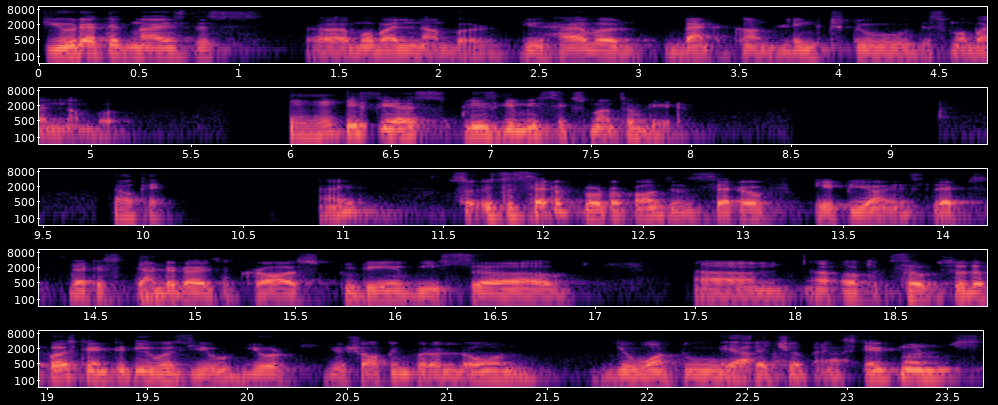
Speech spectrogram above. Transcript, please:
you recognize this uh, mobile number? Do you have a bank account linked to this mobile number? Mm-hmm. If yes, please give me six months of data. Okay. Right. So it's a set of protocols, it's a set of APIs that that is standardized across. Today we serve. Um, uh, okay, so so the first entity was you. You're you're shopping for a loan. You want to yeah. fetch your bank statements.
